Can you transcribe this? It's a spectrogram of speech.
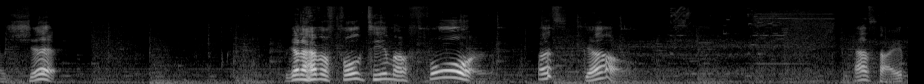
Oh shit! We're gonna have a full team of four. Let's go. That's hype.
